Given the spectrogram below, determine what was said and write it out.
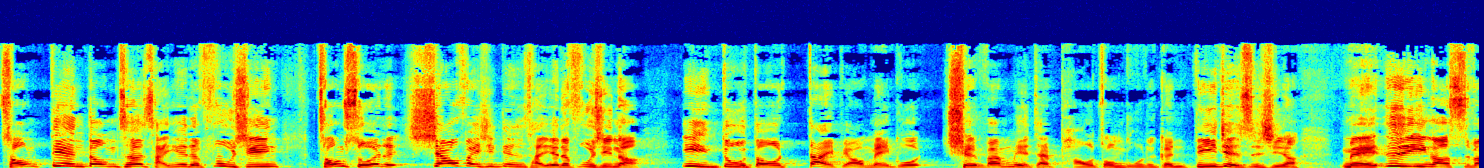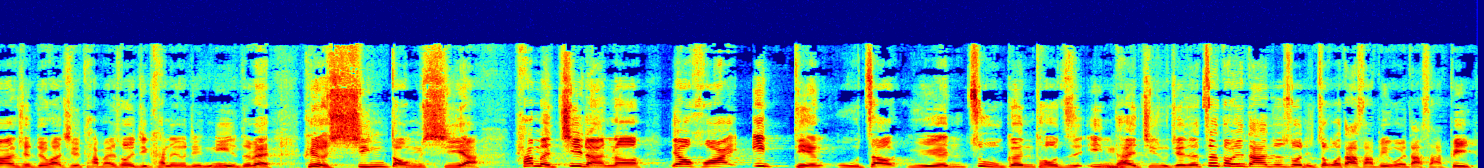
从电动车产业的复兴，从所谓的消费性电子产业的复兴哦。印度都代表美国全方面在刨中国的根。第一件事情啊，美日印澳四方安全对话，其实坦白说已经看得有点腻了，对不对？可有新东西啊！他们既然呢要花一点五兆援助跟投资印太基础建设，嗯、这东西当然就是说你中国大傻逼，我也大傻逼，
